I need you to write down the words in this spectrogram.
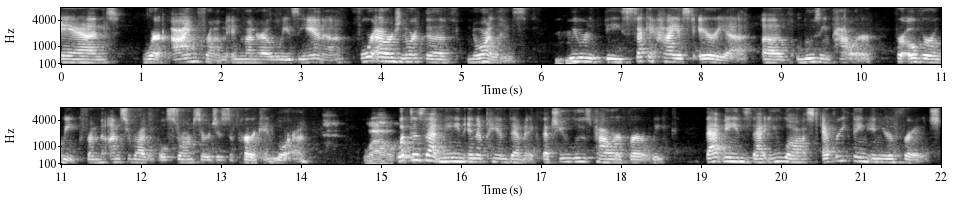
And where I'm from in Monroe, Louisiana, four hours north of New Orleans, mm-hmm. we were the second highest area of losing power for over a week from the unsurvivable storm surges of Hurricane Laura. Wow. What does that mean in a pandemic that you lose power for a week? That means that you lost everything in your fridge.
